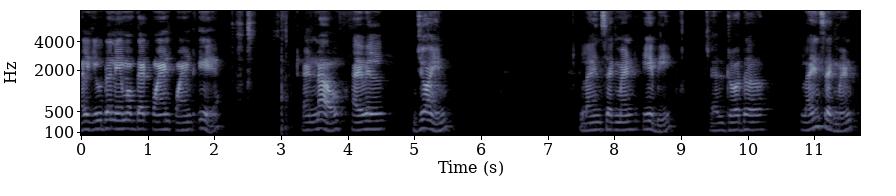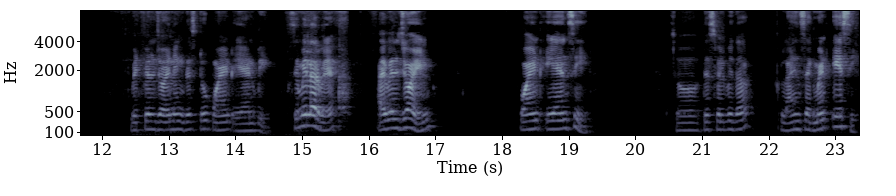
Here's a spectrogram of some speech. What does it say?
I'll give the name of that point, point A. And now I will join line segment AB. I'll draw the line segment which will joining this two point A and B. Similar way, I will join point A and C. So this will be the line segment AC.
